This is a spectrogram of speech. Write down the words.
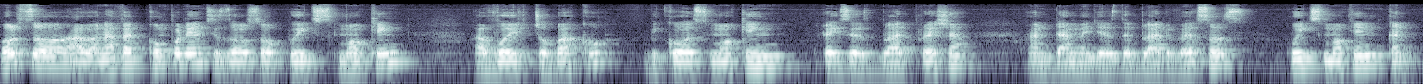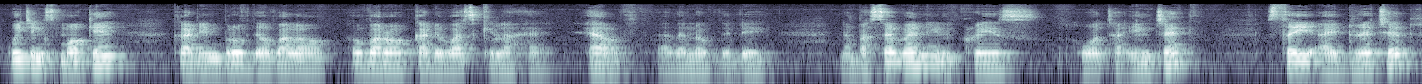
Also, uh, another component is also quit smoking. Avoid tobacco because smoking raises blood pressure and damages the blood vessels. Quit smoking can quitting smoking can improve the overall overall cardiovascular health at the end of the day. Number seven, increase water intake. Stay hydrated.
